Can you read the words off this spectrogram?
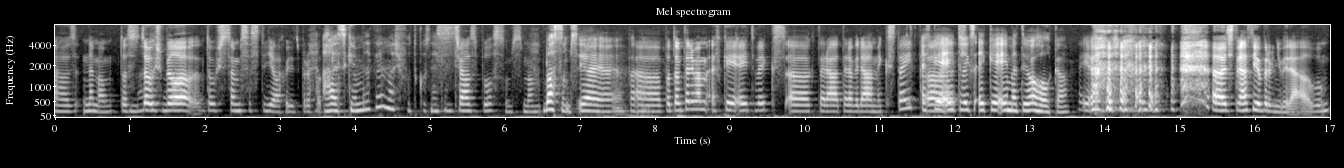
Uh, nemám. To, to, už bylo, to už jsem se styděla chodit pro fotky. Ale s kým takovým máš fotku s nějakým? Třeba z Blossoms mám. Blossoms, jo, jo, jo, pardon. Uh, potom tady mám FKA Twix, uh, která teda vydá mixtape. FKA uh, Twix, a.k.a. Mattyho holka. Jo. Eh, 14. první vydá album.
